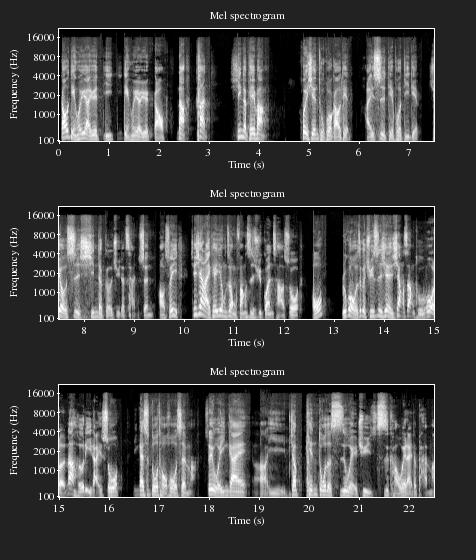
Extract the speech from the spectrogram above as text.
高点会越来越低，低点会越来越高。那看新的 K 棒会先突破高点，还是跌破低点，就是新的格局的产生。哦，所以接下来可以用这种方式去观察，说哦，如果我这个趋势线向上突破了，那合理来说应该是多头获胜嘛，所以我应该啊以比较偏多的思维去思考未来的盘嘛。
